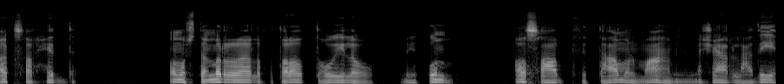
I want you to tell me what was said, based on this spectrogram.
أكثر حدة ومستمرة لفترات طويلة وبيكون أصعب في التعامل معاها من المشاعر العادية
